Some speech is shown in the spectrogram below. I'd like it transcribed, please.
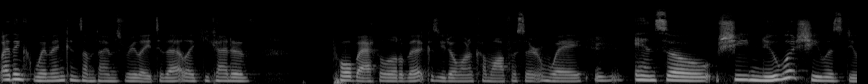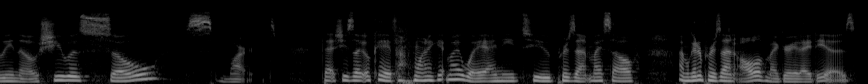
i think women can sometimes relate to that like you kind of pull back a little bit because you don't want to come off a certain way. Mm-hmm. And so she knew what she was doing, though. She was so smart that she's like, okay, if I want to get my way, I need to present myself. I'm going to present all of my great ideas,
